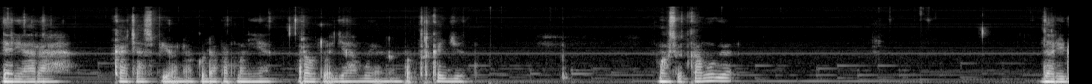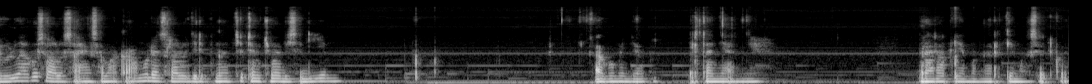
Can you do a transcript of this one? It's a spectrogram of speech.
Dari arah kaca spion aku dapat melihat raut wajahmu yang nampak terkejut. Maksud kamu gak? Dari dulu aku selalu sayang sama kamu dan selalu jadi pengecut yang cuma bisa diem. Aku menjawab pertanyaannya. Berharap dia mengerti maksudku.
